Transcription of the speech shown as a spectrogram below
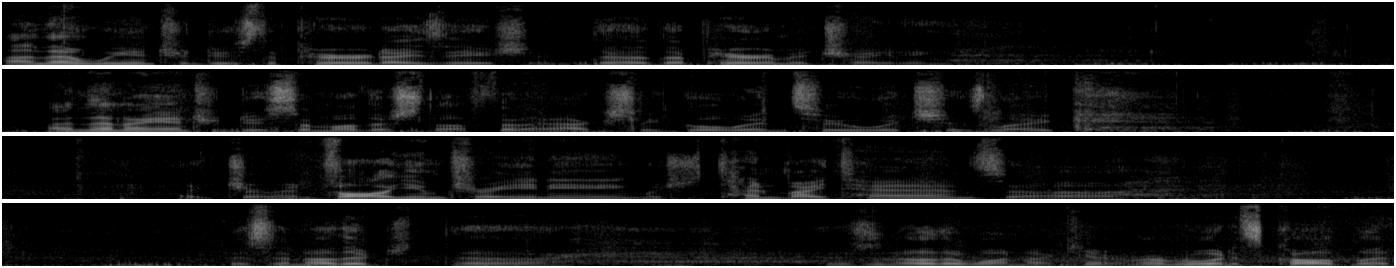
And then we introduce the periodization, the, the pyramid training. And then I introduce some other stuff that I actually go into, which is like like German volume training, which is 10 by 10s. Uh, there's another uh, there's another one. I can't remember what it's called, but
